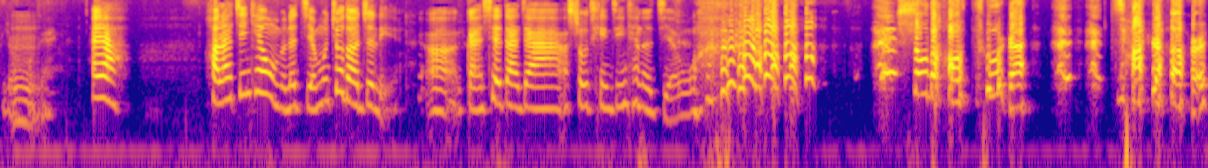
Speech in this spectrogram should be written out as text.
比较活嗯该。哎呀，好了，今天我们的节目就到这里嗯、感谢大家收听今天的节目。收的好突然，戛然而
